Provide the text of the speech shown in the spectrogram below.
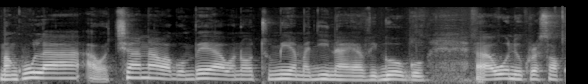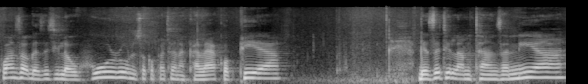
Mangula awachana wagombea wanaotumia majina ya vigogo. Huo uh, ni ukurasa wa kwanza wa gazeti la Uhuru. Unaweza kupata nakala yako pia. Gazeti la Mtanzania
